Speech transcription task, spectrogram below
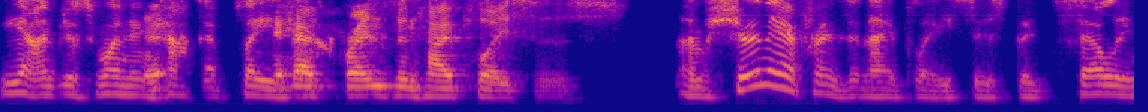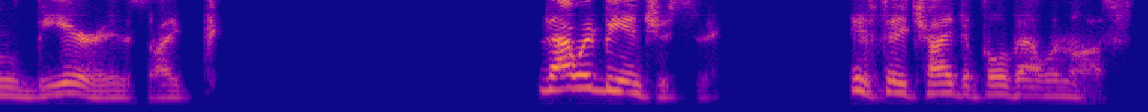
Yeah, I'm just wondering They- how that They plays out. have friends in high places. I'm sure they have friends in high places, but selling beer is like that would be interesting if they tried to pull that one off.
